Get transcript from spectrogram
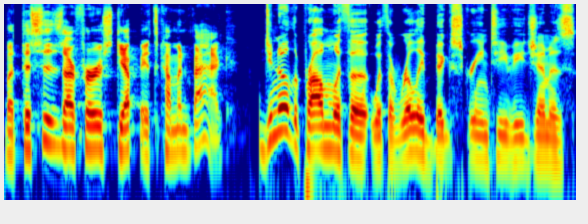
but this is our first. Yep, it's coming back. Do you know the problem with a with a really big screen TV, Jim, is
